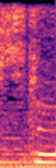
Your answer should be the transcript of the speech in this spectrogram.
stay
